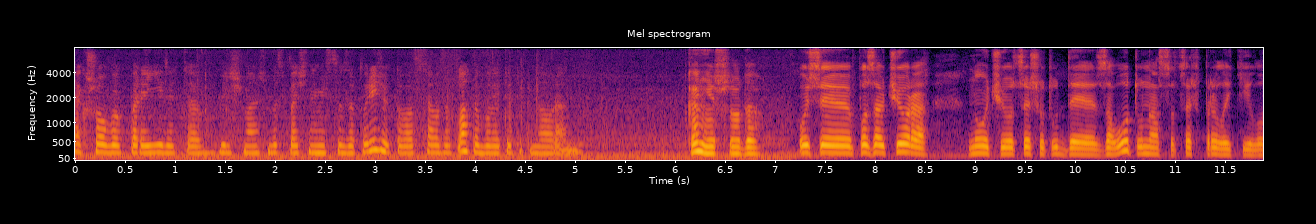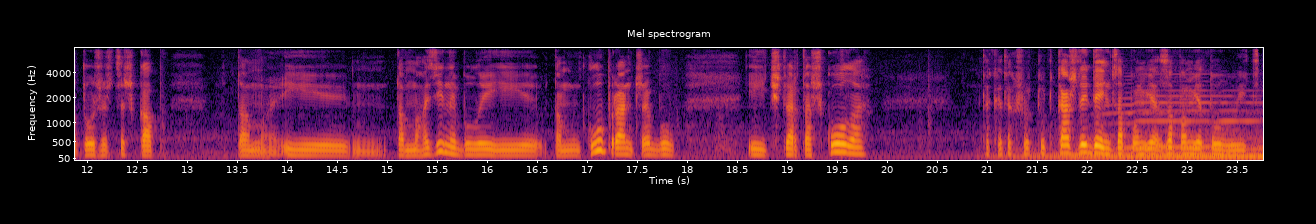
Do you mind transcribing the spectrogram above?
якщо ви переїдете в більш-менш безпечне місце в Запоріжжя, то у вас вся зарплата буде йти тільки на оренду. Звісно, так. Да. Ось е, позавчора ночі, оце що тут, де завод у нас, оце ж прилетіло теж, це ж кап. Там і там магазини були, і там клуб раніше був, і четверта школа. Таке, так що тут кожен день запам'я- запам'ятовується.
